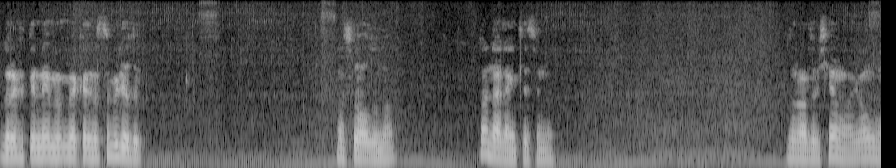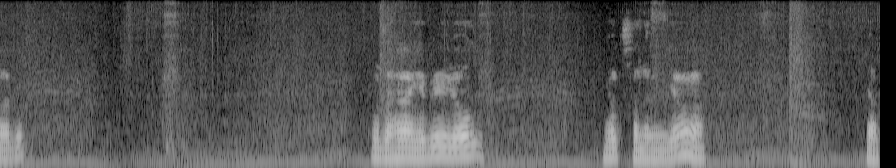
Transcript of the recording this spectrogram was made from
grafiklerini me- mekanizmasını biliyorduk. Nasıl olduğunu. Nereden gideceğiz şimdi? Dur orada bir şey mi var? Yol mu vardı? Burada herhangi bir yol yok sanırım diyeceğim ama yok.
